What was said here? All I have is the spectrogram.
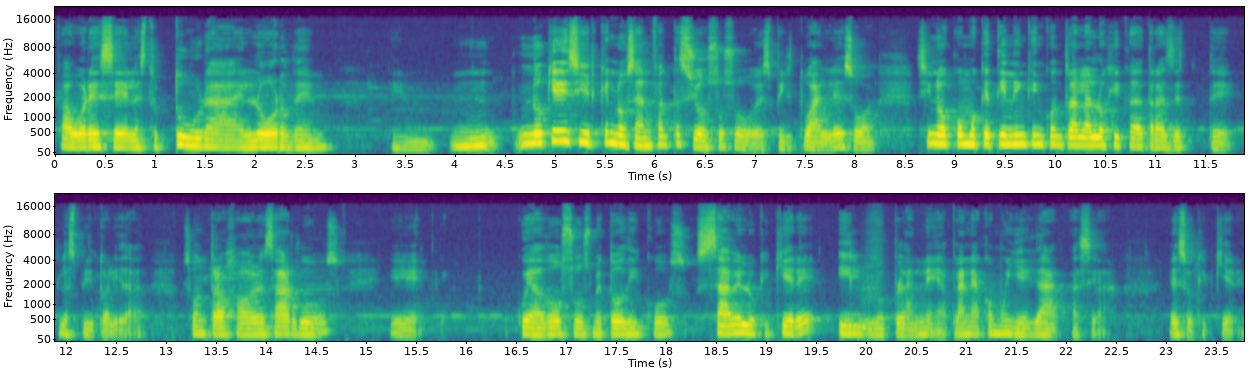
favorece la estructura, el orden. Em, no quiere decir que no sean fantasiosos o espirituales, sino como que tienen que encontrar la lógica detrás de, la espiritualidad. Son trabajadores arduos, eh, cuidadosos, metódicos, sabe lo que quiere y lo planea, planea cómo llegar hacia eso que quieren.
